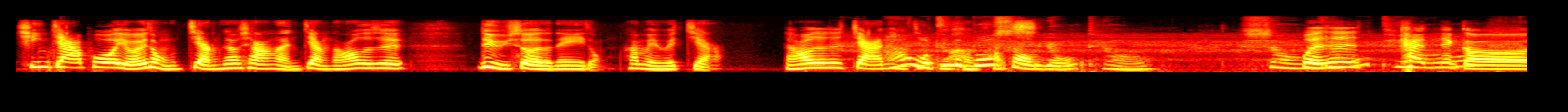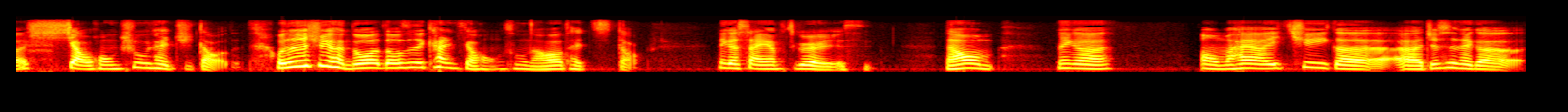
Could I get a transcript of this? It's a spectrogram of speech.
新加坡有一种酱叫香兰酱，然后就是绿色的那一种。他们也会加，然后就是加那种、啊、我真的不知道小油条，小或者是看那个小红书才知道的。我就是去很多都是看小红书，然后才知道。那个 Siam Square 也是，然后那个哦，我们还有去一个呃，就是那个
